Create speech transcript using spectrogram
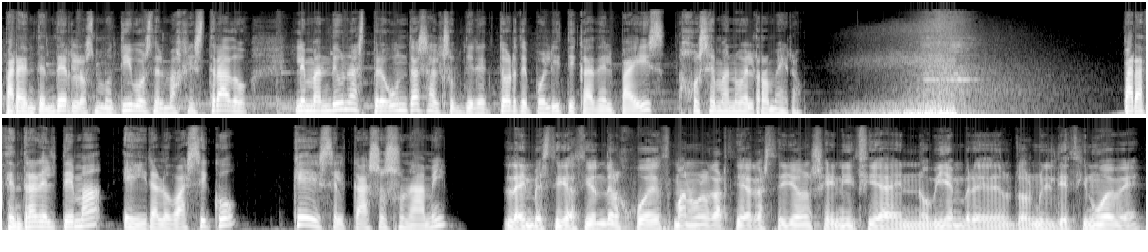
Para entender los motivos del magistrado, le mandé unas preguntas al subdirector de política del país, José Manuel Romero. Para centrar el tema e ir a lo básico, ¿qué es el caso Tsunami? La investigación del juez Manuel García Castellón se inicia en noviembre de 2019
